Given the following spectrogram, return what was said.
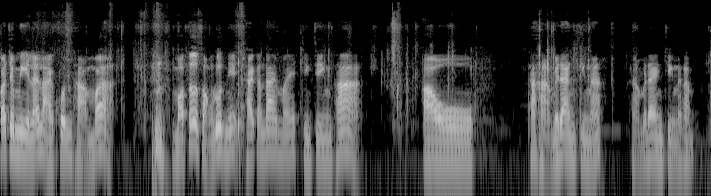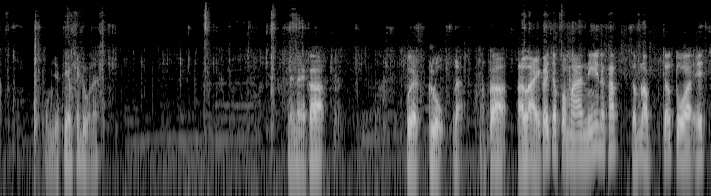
ก็จะมีหลาย ๆ คนถามว่ามอเตอร์ 2 รุ่นนี้ใช้กันได้ไหมจริง ๆ ถ้า เอาถ้าหาไม่ได้จริงๆนะ หาไม่ได้จริงๆนะครับ ผมจะเทียบให้ดูนะไหนๆก็เปิดกลุละก็อะไรก็จะประมาณนี้นะครับสำหรับเจ้าตัว SG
